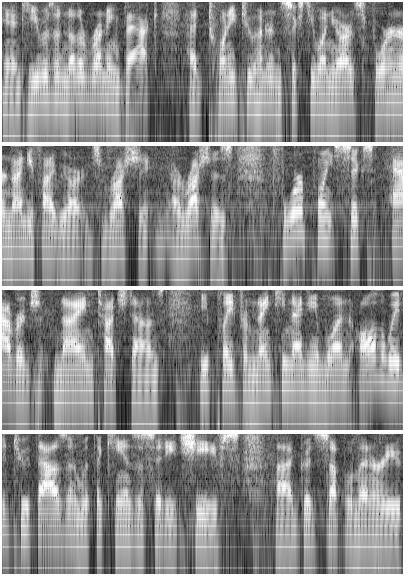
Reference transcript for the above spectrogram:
and he was another running back. Had 2,261 yards, 495 yards rushing, uh, rushes, 4.6 average, nine touchdowns. He played from 1991 all the way to 2000 with the Kansas City Chiefs. Uh, good supplementary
